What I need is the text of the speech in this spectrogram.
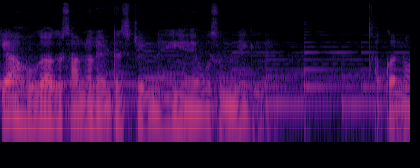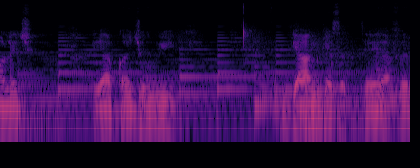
क्या होगा अगर सामने वाला इंटरेस्टेड नहीं है वो सुनने के लिए? आपका नॉलेज या आपका जो भी ज्ञान कह सकते हैं या फिर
